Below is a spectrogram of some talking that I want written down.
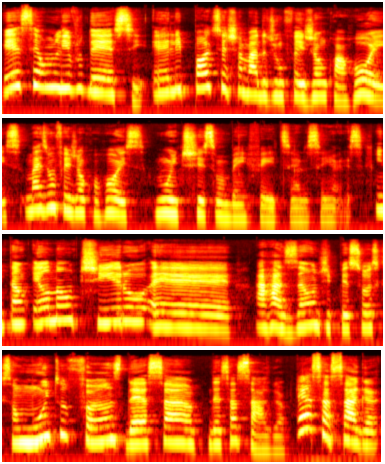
Esse é um livro desse. Ele pode ser chamado de um feijão com arroz, mas um feijão com arroz muitíssimo bem feito, senhoras e senhores. Então eu não tiro é, a razão de pessoas que são muito fãs dessa, dessa saga. Essa saga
